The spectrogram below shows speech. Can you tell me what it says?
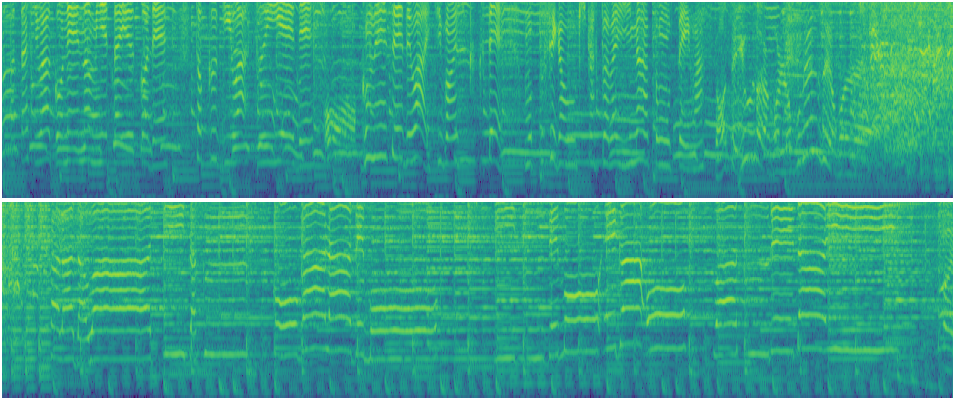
私は5年の峰田優子です。特技は水泳です。お5年生では一番低くてもっと背が大きかったらいいなと思っています。だって言うたらこれ6年生よこれで体は小さく小柄でもいつでも笑顔忘れないはい、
